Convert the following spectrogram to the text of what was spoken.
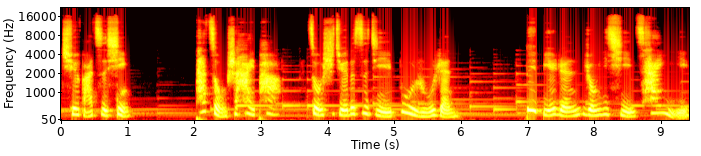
缺乏自信。他总是害怕，总是觉得自己不如人，对别人容易起猜疑，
